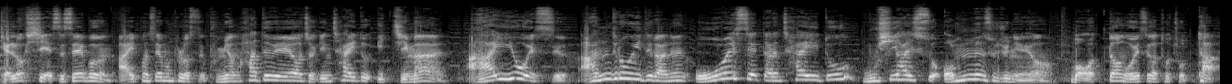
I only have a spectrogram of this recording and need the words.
갤럭시 S7, 아이폰 7 플러스 분명 하드웨어적인 차이도 있지만 iOS, 안드로이드라는 OS에 따른 차이도 무시할 수 없는 수준이에요. 뭐 어떤 OS가 더 좋다,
